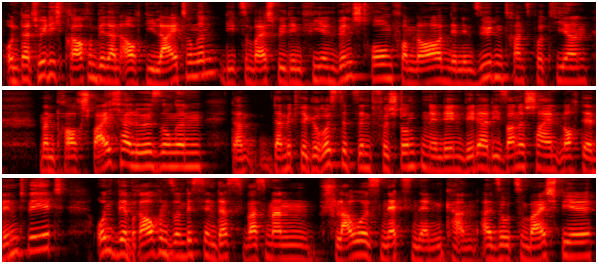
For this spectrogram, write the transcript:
Und natürlich brauchen wir dann auch die Leitungen, die zum Beispiel den vielen Windstrom vom Norden in den Süden transportieren man braucht Speicherlösungen, damit wir gerüstet sind für Stunden, in denen weder die Sonne scheint noch der Wind weht. Und wir brauchen so ein bisschen das, was man schlaues Netz nennen kann. Also zum Beispiel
